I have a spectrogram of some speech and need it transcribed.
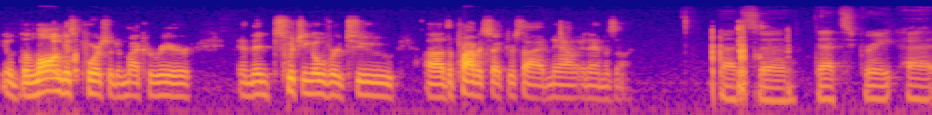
you know the longest portion of my career, and then switching over to uh, the private sector side now at Amazon. That's uh, that's great, uh,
